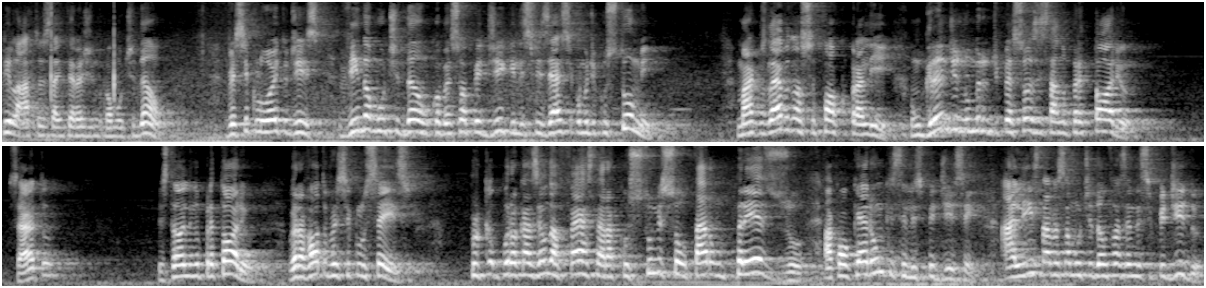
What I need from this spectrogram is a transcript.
Pilatos está interagindo com a multidão. Versículo 8 diz: Vindo a multidão, começou a pedir que lhes fizesse como de costume. Marcos leva o nosso foco para ali. Um grande número de pessoas está no pretório, certo? Estão ali no pretório. Agora volta ao versículo 6. Por, por ocasião da festa, era costume soltar um preso a qualquer um que se lhes pedissem. Ali estava essa multidão fazendo esse pedido.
